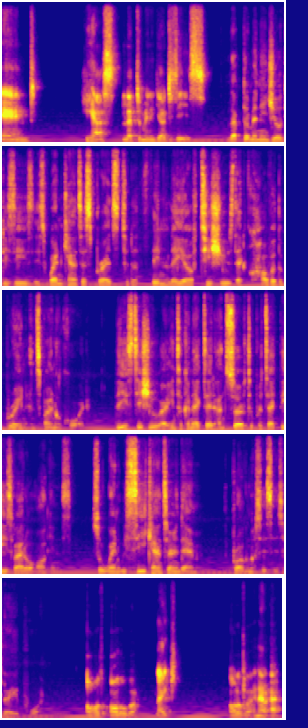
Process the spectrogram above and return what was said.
and he has leptomeningeal disease. Leptomeningeal disease is when cancer spreads to the thin layer of tissues that cover the brain and spinal cord. These tissues are interconnected and serve to protect these vital organs. So when we see cancer in them, the prognosis is very poor. All, all over, like all over. And I, I,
